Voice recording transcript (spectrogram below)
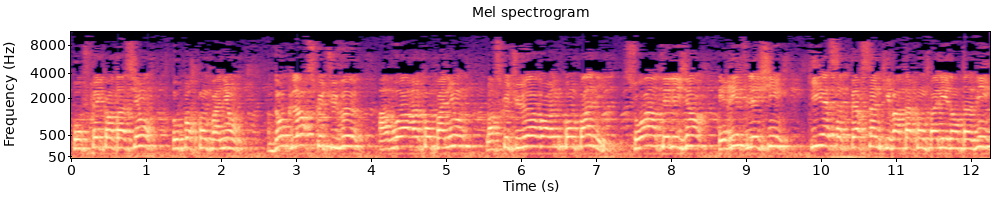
pour fréquentation ou pour compagnon. Donc lorsque tu veux avoir un compagnon, lorsque tu veux avoir une compagne, sois intelligent et réfléchis. Qui est cette personne qui va t'accompagner dans ta vie?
